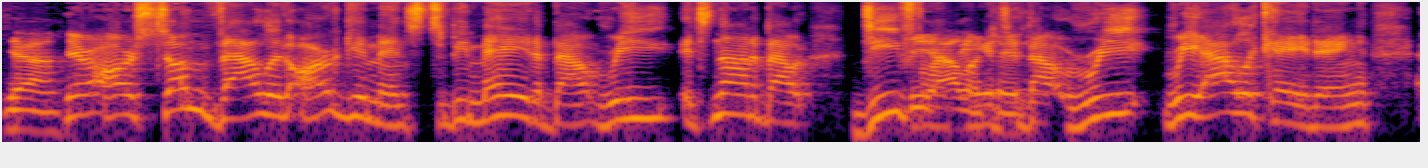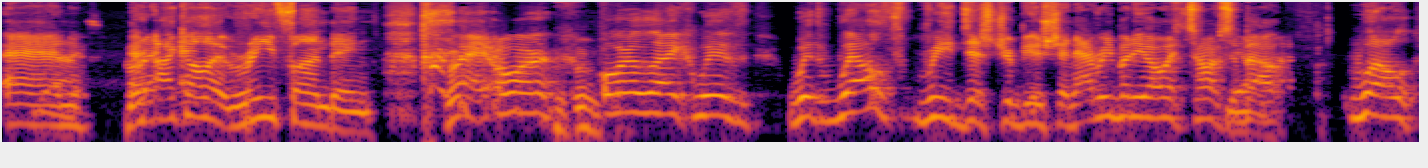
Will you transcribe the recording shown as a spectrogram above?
yeah. there are some valid arguments to be made about re it's not about defunding it's about re reallocating and yeah. I call it refunding. right. Or or like with with wealth redistribution. Everybody always talks yeah. about well,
